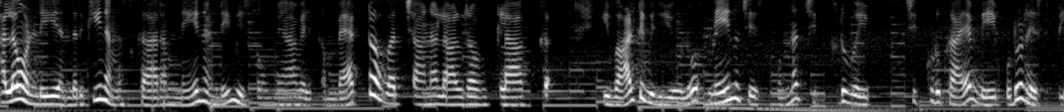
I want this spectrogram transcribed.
హలో అండి అందరికీ నమస్కారం. నేనండి మీ Soumya. Welcome back to our channel all round clock. ఇవాళ వీడియోలో నేను చేసుకున్న చిక్కుడు వైపు చిక్కుడుకాయ వేపుడు రెసిపీ.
